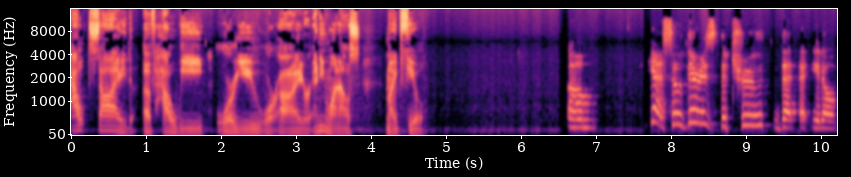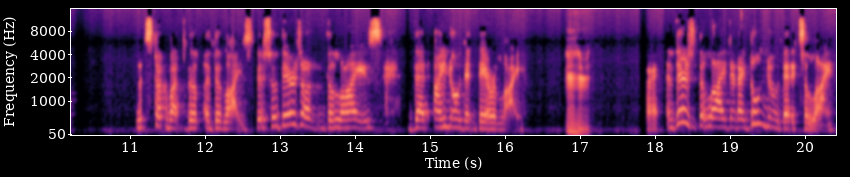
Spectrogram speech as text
outside of how we or you or I or anyone else might feel. Um, yeah, so there is the truth that, uh, you know, let's talk about the, uh, the lies. So there's uh, the lies that I know that they're a lie. Mm-hmm. Right. And there's the lie that I don't know that it's a lie.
